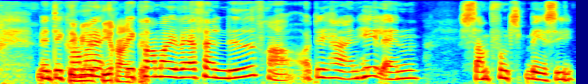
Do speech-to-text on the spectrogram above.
men det kommer, det, det kommer i hvert fald nedefra, og det har en helt anden samfundsmæssig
